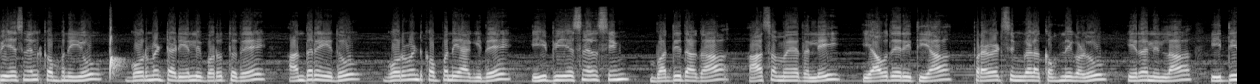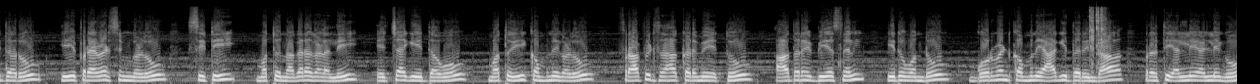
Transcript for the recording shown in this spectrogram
ಬಿ ಎಸ್ ಎನ್ ಎಲ್ ಕಂಪನಿಯು ಗೌರ್ಮೆಂಟ್ ಅಡಿಯಲ್ಲಿ ಬರುತ್ತದೆ. ಅಂದರೆ ಇದು ಗೌರ್ಮೆಂಟ್ ಕಂಪನಿಯಾಗಿದೆ ಈ B S N L SIM ಬಂದಿದಾಗ ಆ ಸಮಯದಲ್ಲಿ ಯಾವುದೇ ರೀತಿಯ ಪ್ರೈವೇಟ್ ಸಿಮ್ಗಳ ಕಂಪನಿಗಳು ಇರಲಿಲ್ಲ. ಇದ್ದಿದ್ದರೂ ಈ ಪ್ರೈವೇಟ್ ಸಿಮ್ಗಳು ಸಿಟಿ ಮತ್ತು ನಗರಗಳಲ್ಲಿ ಹೆಚ್ಚಾಗಿ ಇದ್ದವು. ಮತ್ತು ಈ ಕಂಪನಿಗಳು ಪ್ರಾಫಿಟ್ ಸಹ ಕಡಿಮೆ ಇತ್ತು. ಆದರೆ ಬಿ ಎಸ್ ಎಲ್ ಇದು ಒಂದು ಗೌರ್ಮೆಂಟ್ ಕಂಪನಿ ಆಗಿದ್ದರಿಂದ ಪ್ರತಿ ಹಳ್ಳಿ ಹಳ್ಳಿಗೂ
